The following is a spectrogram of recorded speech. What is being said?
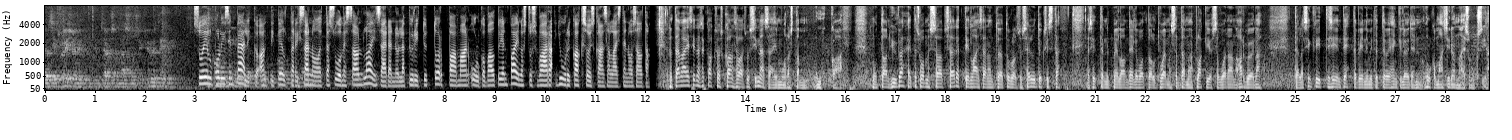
the situation in terms of national security Suojelupoliisin päällikkö Antti Pelttari sanoo, että Suomessa on lainsäädännöllä pyritty torppaamaan ulkovaltojen painostusvaara juuri kaksoiskansalaisten osalta. No, tämä ei sinänsä kaksoiskansalaisuus sinänsä ei muodosta uhkaa, mutta on hyvä, että Suomessa säädettiin lainsäädäntöä turvallisuusselvityksistä ja sitten nyt meillä on neljä vuotta ollut voimassa tämä laki, jossa voidaan arvioida tällaisiin kriittisiin tehtäviin nimitettävien henkilöiden ulkomaan sidonnaisuuksia.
